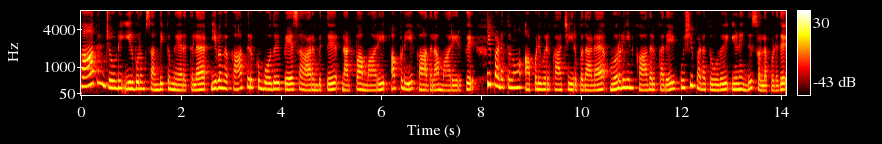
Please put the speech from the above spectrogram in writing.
காதல் ஜோடி இருவரும் சந்திக்கும் நேரத்தில் இவங்க காத்திருக்கும் போது பேச ஆரம்பித்து நட்பாக மாறி அப்படியே காதலாக மாறியிருக்கு. குஷி படத்திலும் அப்படி ஒரு காட்சி இருப்பதால் முரளியின் காதல் கதை குஷி படத்தோடு இணைந்து சொல்லப்படுது.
